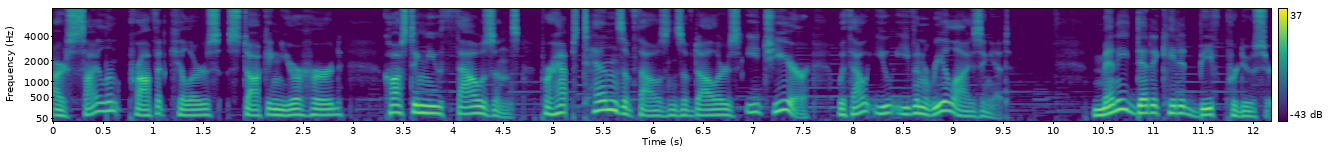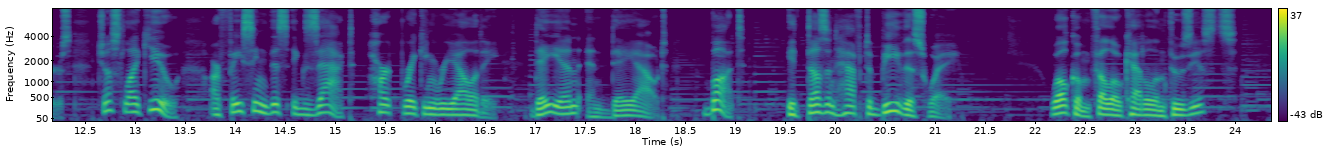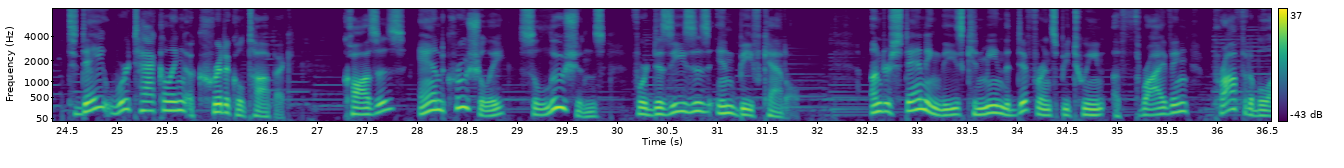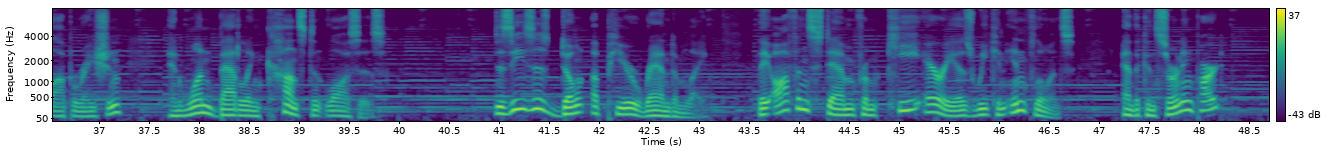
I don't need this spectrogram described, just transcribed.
Are silent profit killers stalking your herd, costing you thousands, perhaps tens of thousands of dollars each year without you even realizing it? Many dedicated beef producers, just like you, are facing this exact heartbreaking reality, day in and day out. But it doesn't have to be this way. Welcome, fellow cattle enthusiasts. Today, we're tackling a critical topic, causes and, crucially, solutions for diseases in beef cattle. Understanding these can mean the difference between a thriving, profitable operation and one battling constant losses. Diseases don't appear randomly. They often stem from key areas we can influence. And the concerning part?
